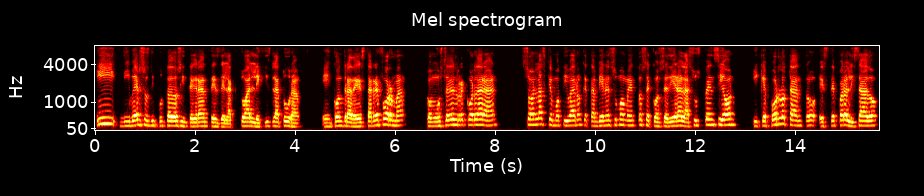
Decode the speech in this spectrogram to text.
y diversos diputados integrantes de la actual legislatura en contra de esta reforma, como ustedes recordarán, son las que motivaron que también en su momento se concediera la suspensión y que por lo tanto esté paralizado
